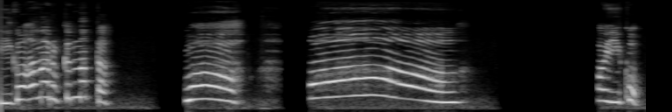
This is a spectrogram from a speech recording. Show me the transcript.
이거 하나로 끝났다. 와. 와. 아, 이거,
